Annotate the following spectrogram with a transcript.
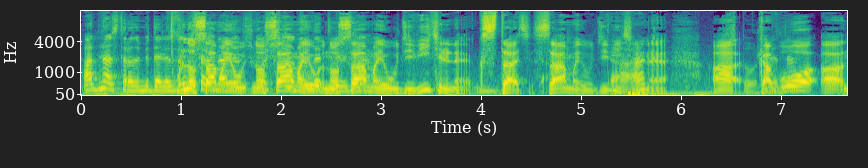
одна сторона медали. но самое, но, самое, но самое удивительное, кстати, так. самое удивительное... А, кого а,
